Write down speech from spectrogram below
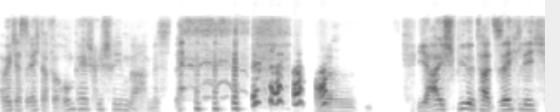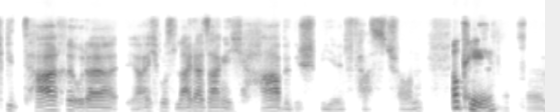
habe ich das echt auf der Homepage geschrieben? Ach, Mist. Ähm, ja, ich spiele tatsächlich Gitarre oder ja, ich muss leider sagen, ich habe gespielt, fast schon. Okay. Äh,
